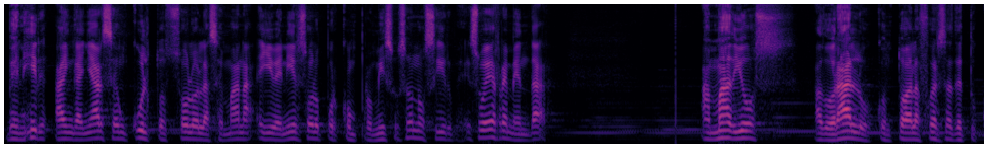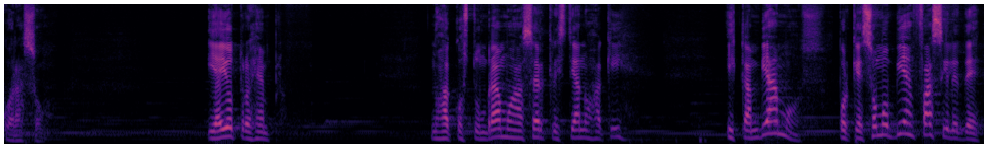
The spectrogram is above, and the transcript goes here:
venir a engañarse a un culto solo la semana y venir solo por compromiso. Eso no sirve, eso es remendar. Ama a Dios, adorarlo con todas las fuerzas de tu corazón. Y hay otro ejemplo. Nos acostumbramos a ser cristianos aquí y cambiamos, porque somos bien fáciles de,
